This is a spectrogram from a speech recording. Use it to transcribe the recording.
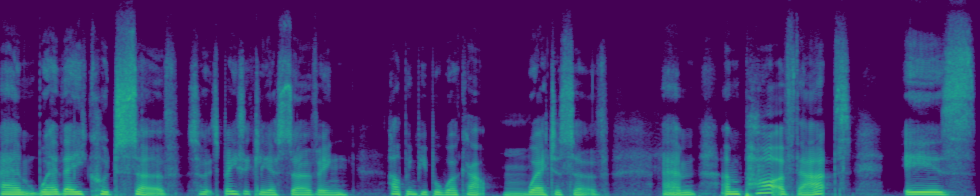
um, where they could serve. So it's basically a serving, helping people work out Hmm. where to serve. Um, and part of that is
